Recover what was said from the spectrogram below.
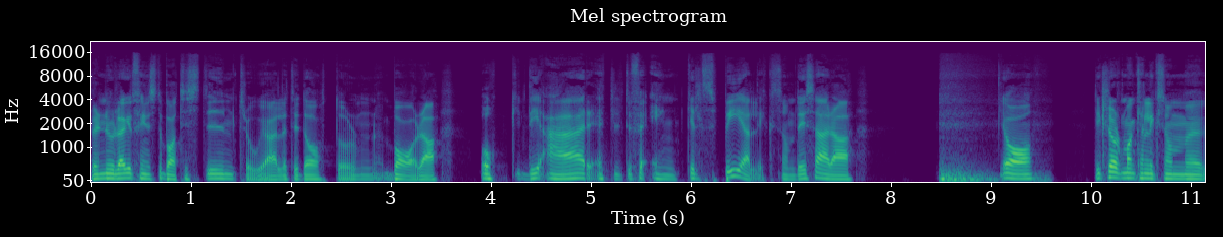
För i nuläget finns det bara till Steam tror jag, eller till datorn bara. Och det är ett lite för enkelt spel liksom. Det är så här, äh, ja, det är klart man kan liksom äh,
